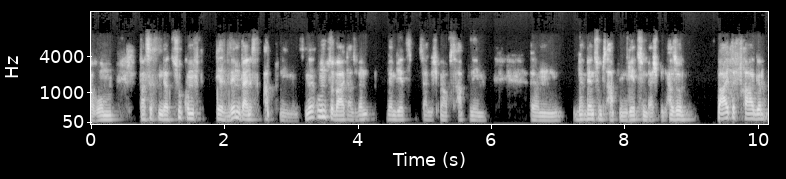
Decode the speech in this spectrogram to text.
Warum? Was ist in der Zukunft der Sinn deines Abnehmens? Ne? Und so weiter. Also wenn, wenn wir jetzt, sage ich mal, aufs Abnehmen, ähm, wenn es ums Abnehmen geht zum Beispiel. Also zweite Frage,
